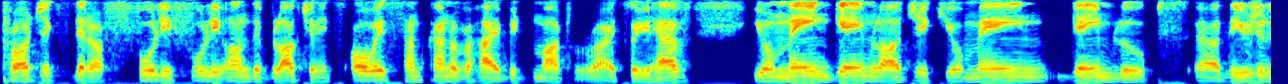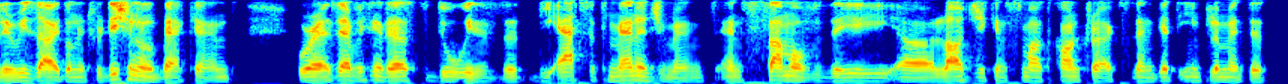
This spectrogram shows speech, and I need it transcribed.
projects that are fully fully on the blockchain. It's always some kind of a hybrid model right? So you have your main game logic your main game loops uh, they usually reside on a traditional backend whereas everything that has to do with the, the asset management and some of the uh, logic and smart contracts then get implemented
